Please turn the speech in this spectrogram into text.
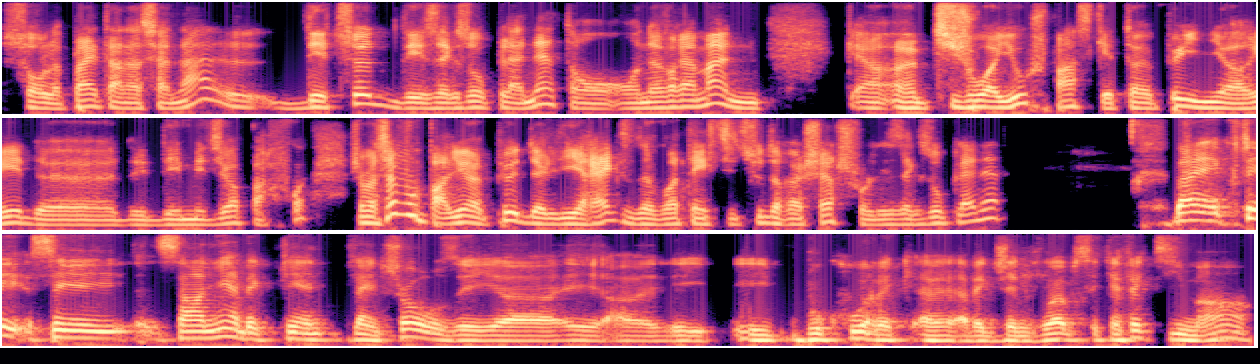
sur le plan international d'études des exoplanètes. On, a vraiment un, petit joyau, je pense, qui est un peu ignoré des médias parfois. J'aimerais que vous parliez un peu de l'IREX, de votre institut de recherche sur les exoplanètes. Ben, écoutez, c'est en lien avec plein, de choses et, euh, euh, beaucoup euh, avec James Webb. C'est qu'effectivement,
